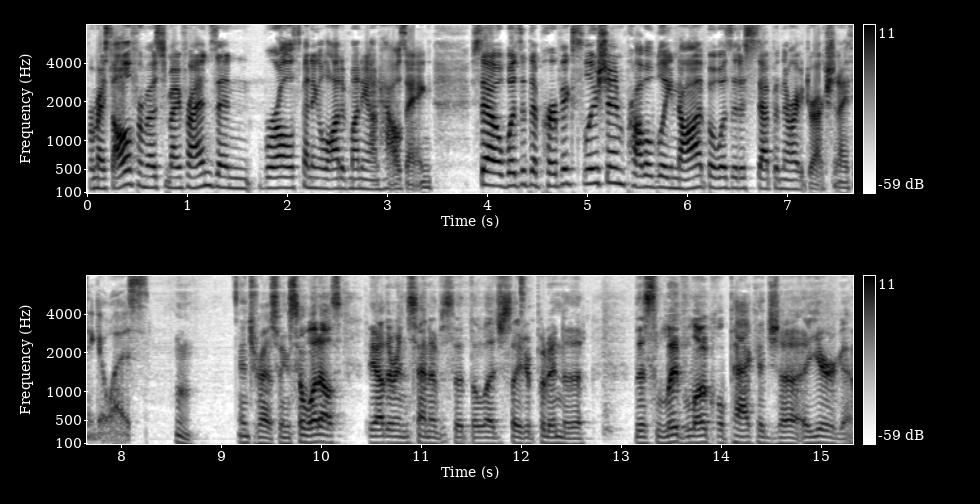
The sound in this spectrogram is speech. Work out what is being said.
for myself, for most of my friends, and we're all spending a lot of money on housing. So, was it the perfect solution? Probably not, but was it a step in the right direction? I think it was. Hmm. Interesting. So, what else? The other incentives that the legislature put into the, this Live Local package uh, a year ago?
